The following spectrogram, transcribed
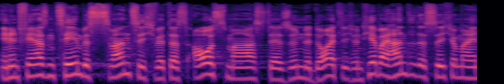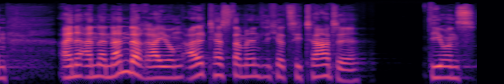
In den Versen 10 bis 20 wird das Ausmaß der Sünde deutlich. Und hierbei handelt es sich um ein, eine Aneinanderreihung alttestamentlicher Zitate, die uns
